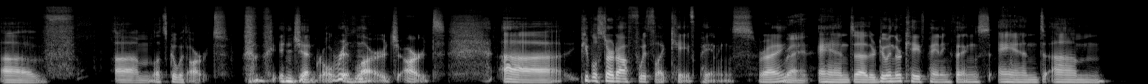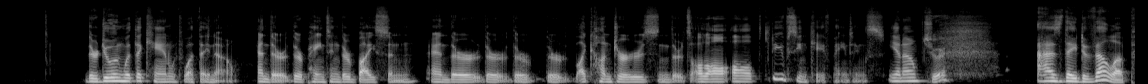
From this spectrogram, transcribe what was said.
of um, let's go with art in general, writ Mm-hmm. large art. Uh, people start off with like cave paintings, right? Right. And uh, they're doing their cave painting things, and um, they're doing what they can with what they know, and they're they're painting their bison, and they're they're they're they're like hunters, and there's all, all all you've seen cave paintings, you know. Sure. As they develop,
